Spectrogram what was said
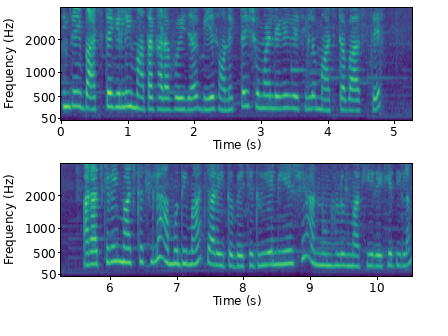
কিন্তু এই বাঁচতে গেলেই মাথা খারাপ হয়ে যায়। বেশ অনেকটাই সময় লেগে গেছিল মাছটা বাঁচতে। আর আজকের এই মাছটা ছিল আমুদি মাছ, আর এই তো বেছে ধুয়ে নিয়ে এসে আর নুন হলুদ মাখিয়ে রেখে দিলাম।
